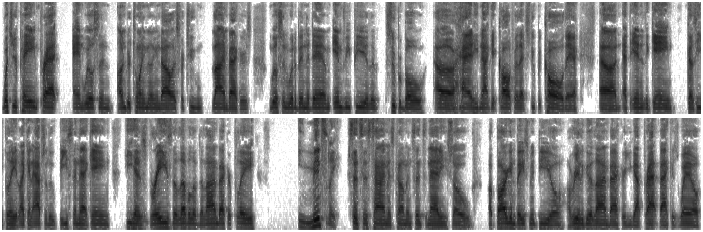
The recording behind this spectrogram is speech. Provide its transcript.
what you're paying Pratt and Wilson under $20 million for two linebackers. Wilson would have been the damn MVP of the Super Bowl, uh, had he not get called for that stupid call there, uh, at the end of the game because he played like an absolute beast in that game. He has raised the level of the linebacker play immensely since his time has come in Cincinnati. So a bargain basement deal, a really good linebacker. You got Pratt back as well.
